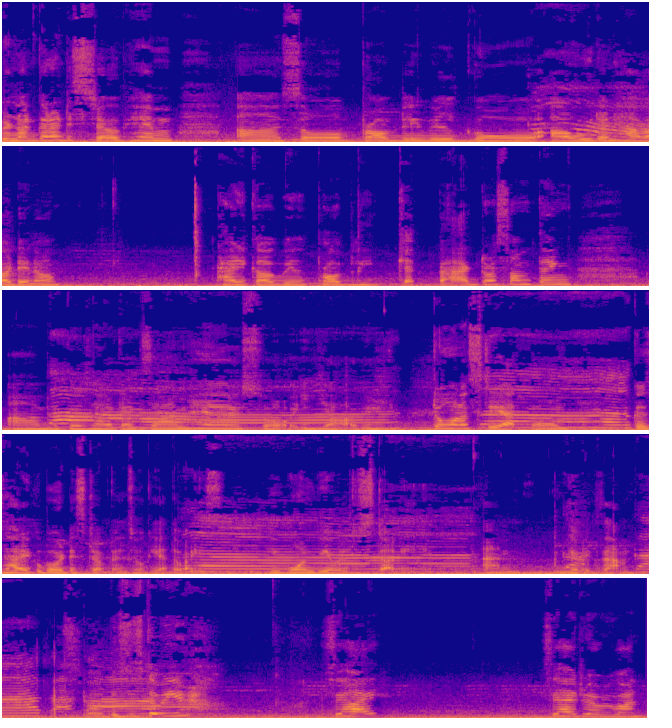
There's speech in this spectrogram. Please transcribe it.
we're not gonna disturb him. Uh, so probably we'll go out and have our dinner. Harika will probably get bagged or something um, because Harika exam hai so yeah we don't want to stay at home because Harika bahut disturbance okay otherwise. He won't be able to study and give exam. So this is Kabir Say hi. Say hi to everyone.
